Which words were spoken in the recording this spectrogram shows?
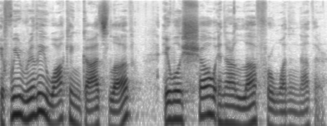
If we really walk in God's love, it will show in our love for one another.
